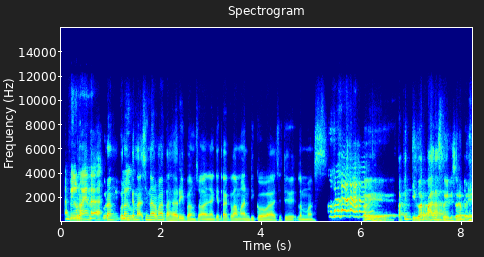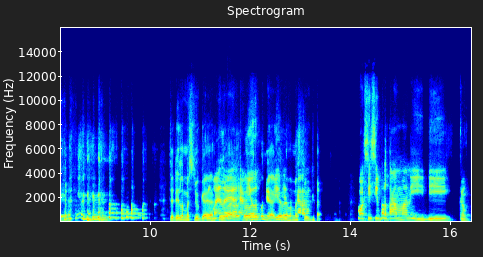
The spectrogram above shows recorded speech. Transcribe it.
Tapi lumayan dah. kurang kurang kena sinar matahari bang soalnya kita kelamaan di goa jadi lemes Oh iya. Tapi di luar panas loh di Surabaya. jadi lemes juga ya Lumayan keluar, ya, keluar pun ya akhirnya lemes sekarang juga Posisi pertama nih di grup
